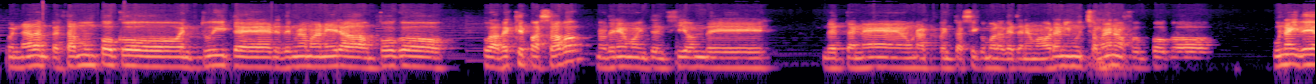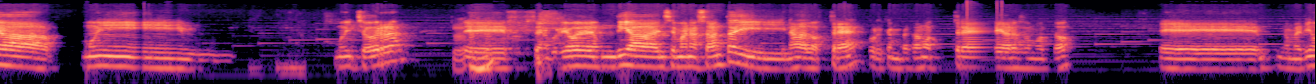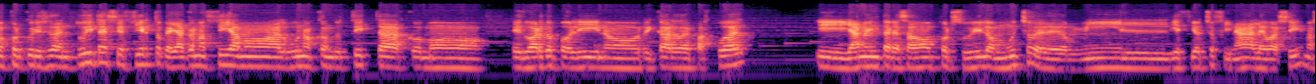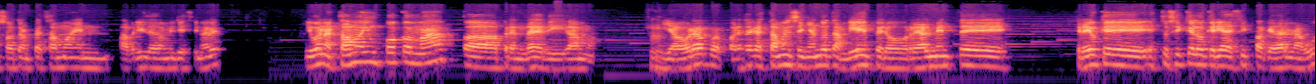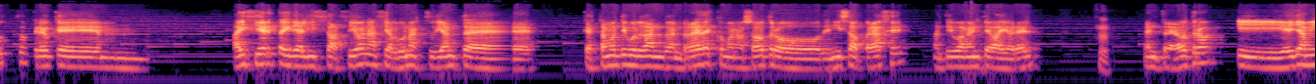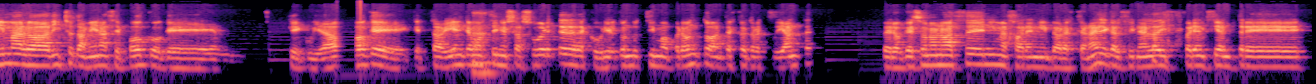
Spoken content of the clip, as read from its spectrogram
Pues nada, empezamos un poco en Twitter de una manera un poco, pues a ver qué pasaba. No teníamos intención de, de tener una cuenta así como la que tenemos ahora, ni mucho menos. Fue un poco una idea muy, muy chorra. Eh, se me ocurrió un día en Semana Santa y nada, los tres, porque empezamos tres y ahora somos dos Eh, nos metimos por curiosidad en Twitter, si es cierto que ya conocíamos a algunos conductistas como Eduardo Polino, Ricardo de Pascual, y ya nos interesábamos por subirlos mucho desde 2018 finales o así. Nosotros empezamos en abril de 2019. Y bueno, estamos ahí un poco más para aprender, digamos. Hmm. Y ahora pues parece que estamos enseñando también, pero realmente creo que esto sí que lo quería decir para quedarme a gusto. Creo que mm, hay cierta idealización hacia algunos estudiantes que estamos divulgando en redes, como nosotros, Denisa Praje, antiguamente Bayorel, hmm. entre otros. Y ella misma lo ha dicho también hace poco, que, cuidado, que, está bien que hemos ah. tenido esa suerte de descubrir el conductismo pronto, antes que otros estudiantes, pero que eso no nos hace ni mejores ni peores que nadie, que al final la diferencia entre,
